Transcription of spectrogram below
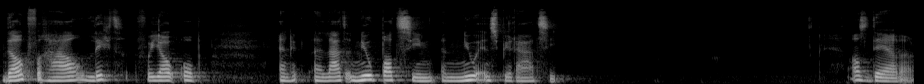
Welk verhaal ligt voor jou op en eh, laat een nieuw pad zien, een nieuwe inspiratie? Als derde,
